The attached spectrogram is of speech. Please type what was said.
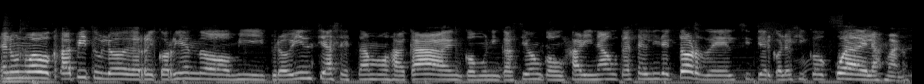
en un nuevo capítulo de Recorriendo mi provincias. Estamos acá en comunicación con Jari Nauta, es el director del sitio ecológico Cueva de las Manos.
